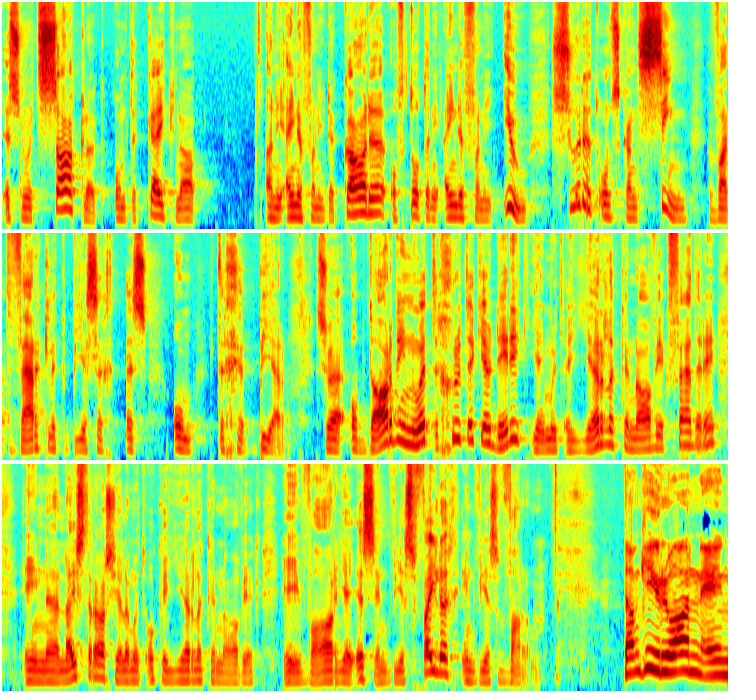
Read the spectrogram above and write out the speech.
is noodsaaklik om te kyk na aan die einde van die dekade of tot aan die einde van die eeu sodat ons kan sien wat werklik besig is om te gebeur. So op daardie noot groet ek jou Derrick, jy moet 'n heerlike naweek verder hê en uh, luisteraars, julle moet ook 'n heerlike naweek hê waar jy is en wees veilig en wees warm. Dankie Roan en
